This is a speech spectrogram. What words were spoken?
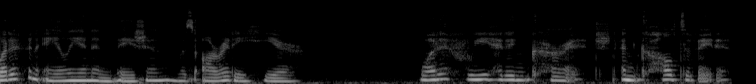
What if an alien invasion was already here? What if we had encouraged and cultivated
